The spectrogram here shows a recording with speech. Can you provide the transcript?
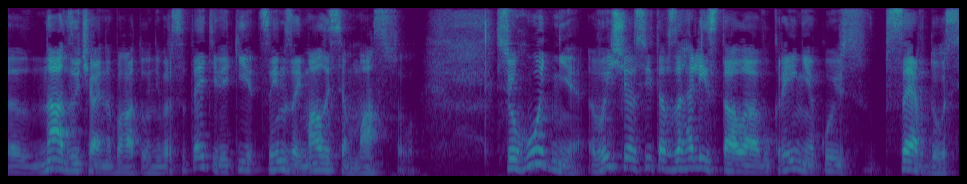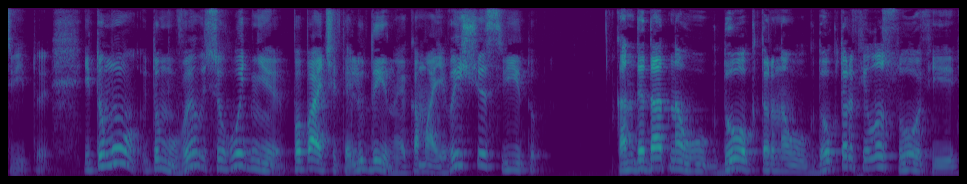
е, надзвичайно багато університетів, які цим займалися масово. Сьогодні вища освіта взагалі стала в Україні якоюсь псевдоосвітою. І тому, тому ви сьогодні побачите людину, яка має вищу освіту, кандидат наук, доктор наук, доктор філософії,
